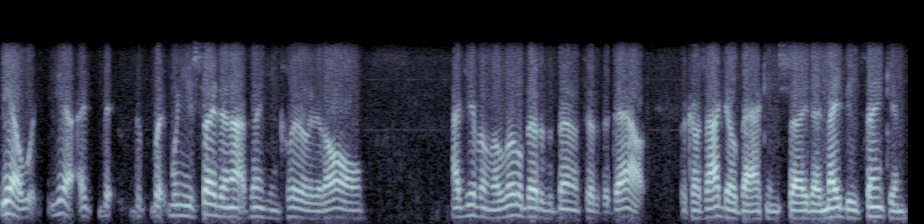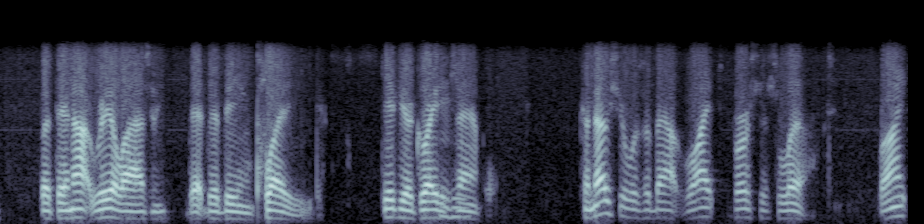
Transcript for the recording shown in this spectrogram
Yeah, yeah, but when you say they're not thinking clearly at all, I give them a little bit of the benefit of the doubt because I go back and say they may be thinking, but they're not realizing that they're being played. Give you a great mm-hmm. example. Kenosha was about right versus left, right?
